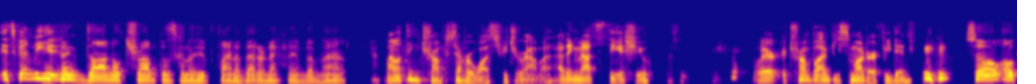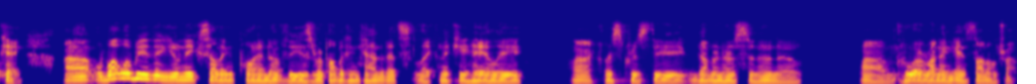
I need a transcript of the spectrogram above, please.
it's going to be. I His, think Donald Trump is going to find a better nickname than that. I don't think Trump's ever watched Futurama. I think that's the issue. Where Trump might be smarter if he did. So, okay, uh, what would be the unique selling point of these Republican candidates like Nikki Haley, uh, Chris Christie, Governor Sununu, um, who are running against Donald Trump?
